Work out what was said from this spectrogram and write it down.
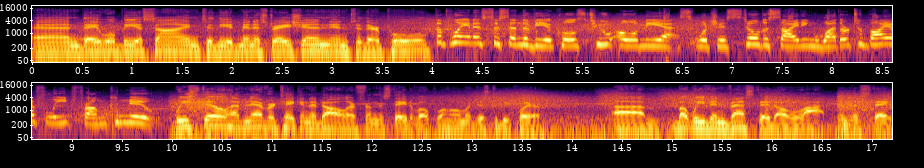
and they will be assigned to the administration into their pool. The plan is to send the vehicles to OMES, which is still deciding whether to buy a fleet from Canoo. We still have never taken a dollar from the state of Oklahoma, just to be clear. Um, but we've invested a lot in the state.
